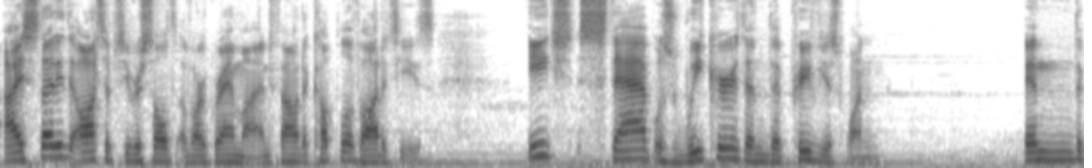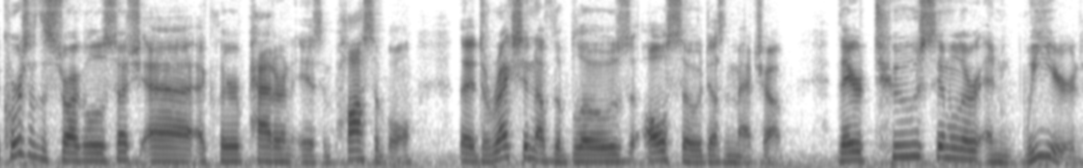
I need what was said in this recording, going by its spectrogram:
I studied the autopsy results of our grandma and found a couple of oddities. Each stab was weaker than the previous one. In the course of the struggle, such a, a clear pattern is impossible. The direction of the blows also doesn't match up. They're too similar and weird.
